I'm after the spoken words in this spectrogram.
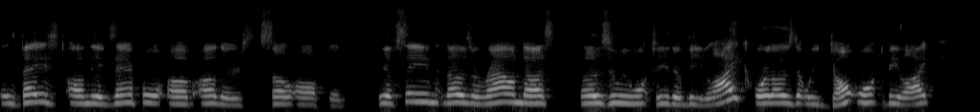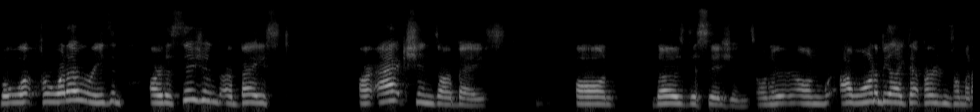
is based on the example of others so often. We have seen those around us, those who we want to either be like or those that we don't want to be like. But what, for whatever reason, our decisions are based our actions are based on those decisions on who on I want to be like that person, so I'm going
